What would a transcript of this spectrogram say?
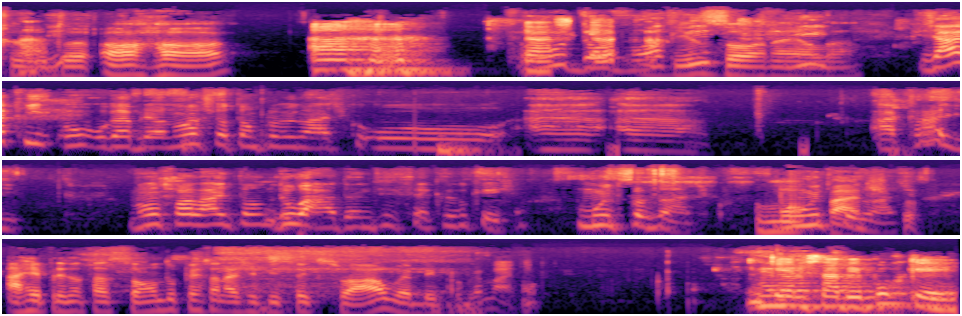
Tudo. Aham. Aham. Eu acho que ela avisou nela. Já que o, Gabriel não achou tão problemático o, a, a, a Kali, vamos falar então do Adam de Sex Education. Muito problemático. Muito, muito problemático. A representação do personagem bissexual é bem problemática. Quero saber por quê.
